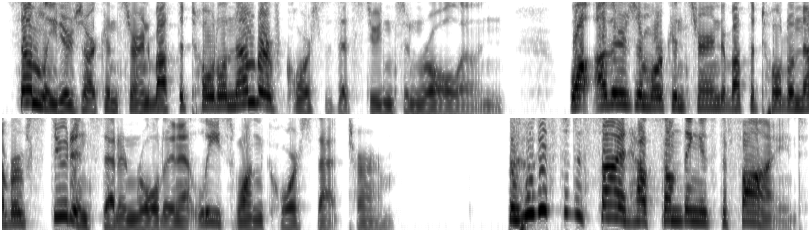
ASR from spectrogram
Some leaders are concerned about the total number of courses that students enroll in, while others are more concerned about the total number of students that enrolled in at least one course that term. But who gets to decide how something is defined?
